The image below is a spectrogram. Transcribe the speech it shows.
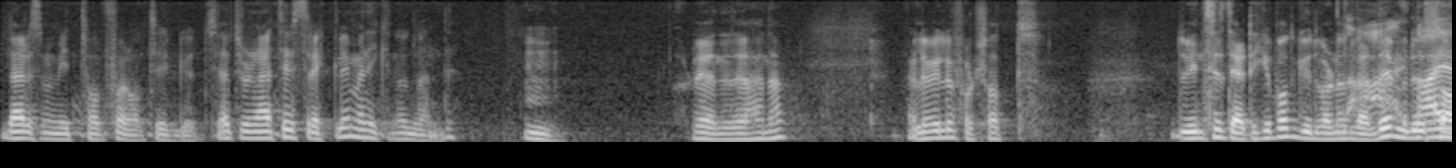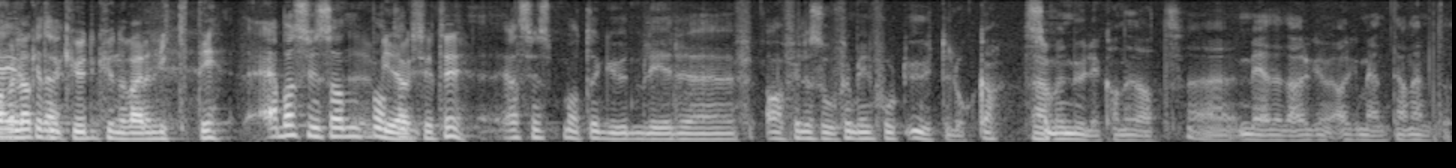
det er liksom mitt forhold til Gud. Så jeg tror den er tilstrekkelig, men ikke nødvendig. Mm. Er du enig i det, Heine? Eller vil du fortsatt du insisterte ikke på at Gud var nødvendig, nei, men du nei, sa vel at Gud kunne være en viktig jeg bare synes han, bidragsyter? Jeg syns Gud blir, uh, av filosofen blir fort utelukka ja. som en mulig kandidat uh, med det argumentet jeg nevnte.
